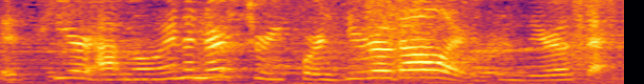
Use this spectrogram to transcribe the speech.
It's here at Moana Nursery for zero dollars and zero cents.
